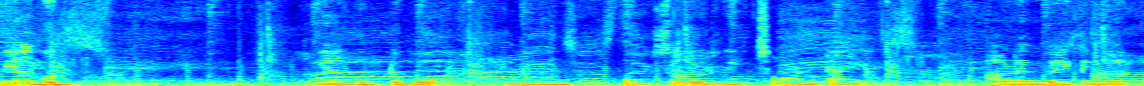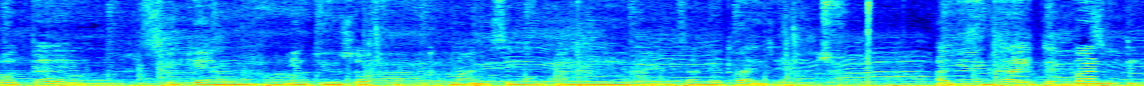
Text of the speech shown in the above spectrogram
we're good we're good to go and hopes will reach on time ఆవిడేం వెయిటింగ్ లేకపోతే you can make use of it maximum అన్ని రైడ్స్ అన్ని ట్రై చేయొచ్చు అది excited Bunty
